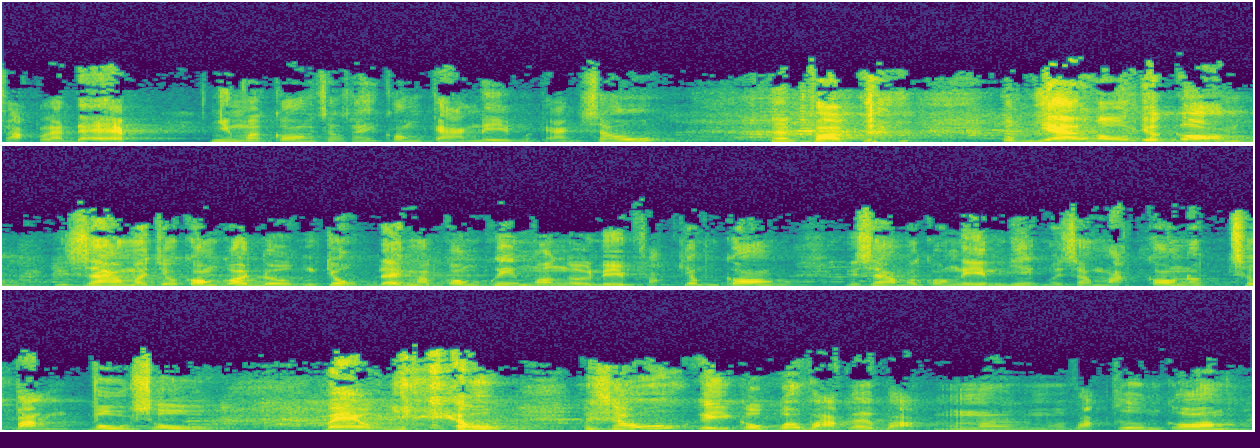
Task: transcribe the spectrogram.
phật là đẹp, nhưng mà con sao thấy con càng niệm càng xấu. Nên phật cũng gia hộ cho con. Sao mà cho con coi được một chút để mà con khuyên mọi người niệm phật giống con? Sao mà con niệm viết mà sao mặt con nó sẽ bằng bù xù? Bèo nhèo, xấu kỳ cục quá phật ơi phật nó phật thương con.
